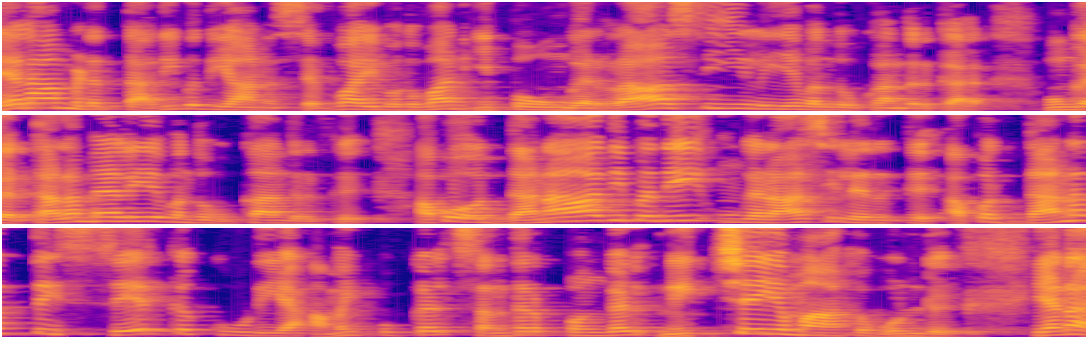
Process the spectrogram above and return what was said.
ஏழாம் இடத்து அதிபதியான செவ்வாய் பகவான் இப்போ உங்க ராசியிலேயே வந்து உட்கார்ந்துருக்கார். உங்க தலை வந்து உட்கார்ந்துருக்கு. அப்போ தனாதிபதி உங்க ராசியில இருக்கு. அப்போ தனத்தை சேர்க்கக்கூடிய அமைப்புகள் சந்தர்ப்பங்கள் நிச்சயமாக உண்டு. ஏன்னா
